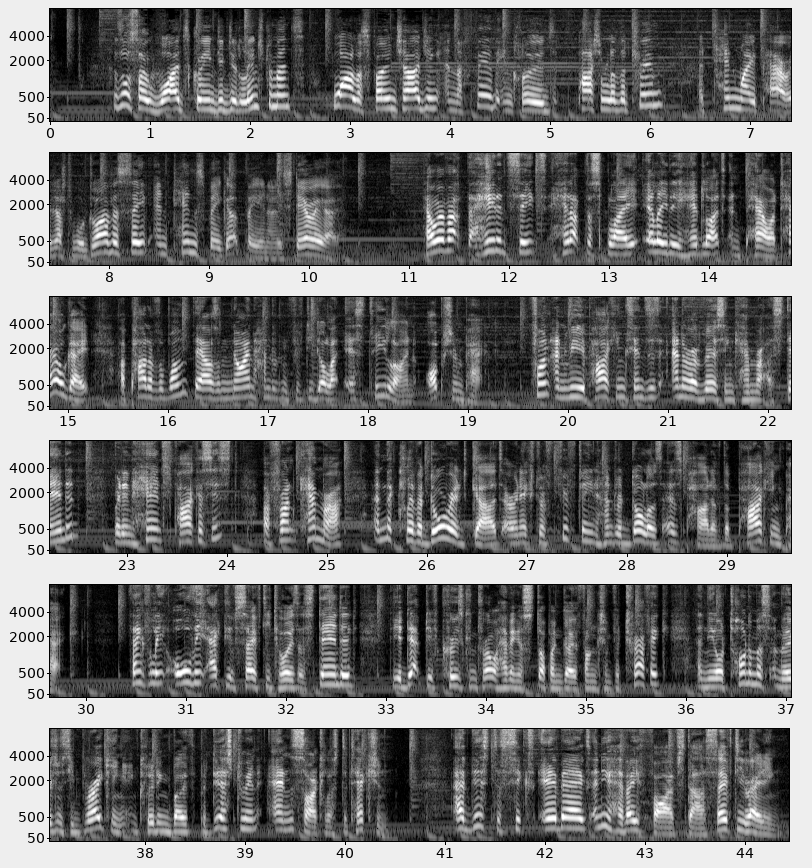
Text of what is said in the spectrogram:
There's also widescreen digital instruments, wireless phone charging, and the PHEV includes partial leather trim, a 10-way power adjustable driver's seat, and 10-speaker B&O stereo. However, the heated seats, head-up display, LED headlights and power tailgate are part of the $1,950 ST line option pack. Front and rear parking sensors and a reversing camera are standard, but enhanced park assist, a front camera and the clever door edge guards are an extra $1,500 as part of the parking pack. Thankfully, all the active safety toys are standard, the adaptive cruise control having a stop and go function for traffic, and the autonomous emergency braking including both pedestrian and cyclist detection. Add this to six airbags and you have a five star safety rating.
